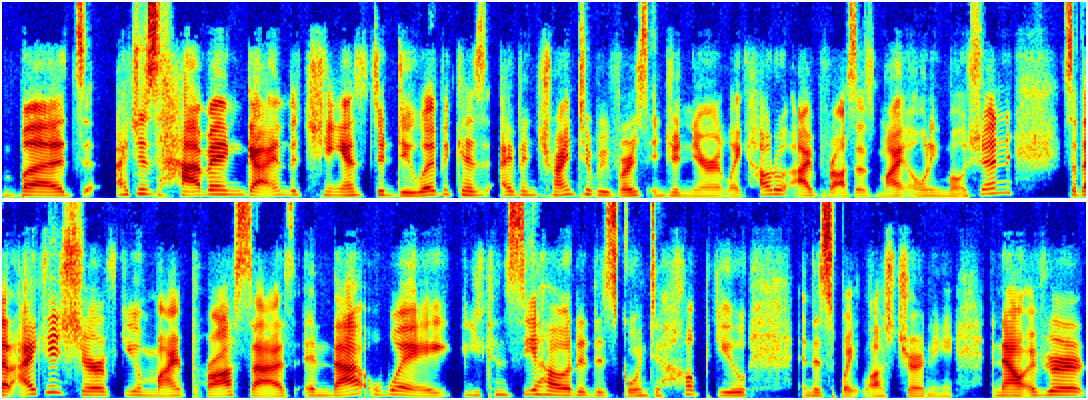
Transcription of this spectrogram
but I just haven't gotten the chance to do it because I've been trying to reverse engineer like how do I process my own emotion so that I can share with you my process and that way you can see how it is going to help you in this weight loss journey. Now, if you're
